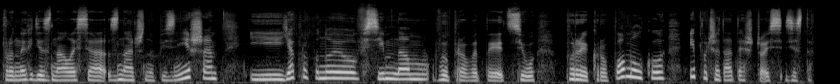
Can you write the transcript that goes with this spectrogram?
про них дізналися значно пізніше. І я пропоную всім нам виправити цю прикру помилку і почитати щось зі Стефана.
